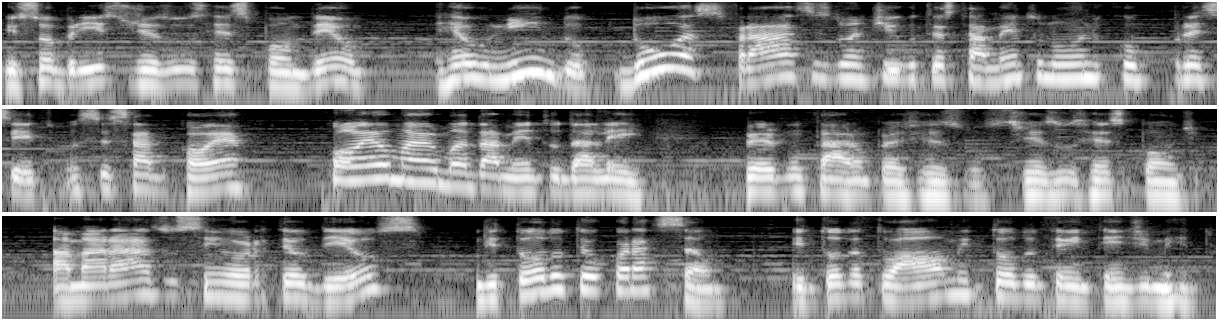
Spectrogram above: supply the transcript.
E sobre isso, Jesus respondeu reunindo duas frases do Antigo Testamento no único preceito. Você sabe qual é? Qual é o maior mandamento da lei? Perguntaram para Jesus. Jesus responde: Amarás o Senhor teu Deus de todo o teu coração, de toda a tua alma e todo o teu entendimento.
